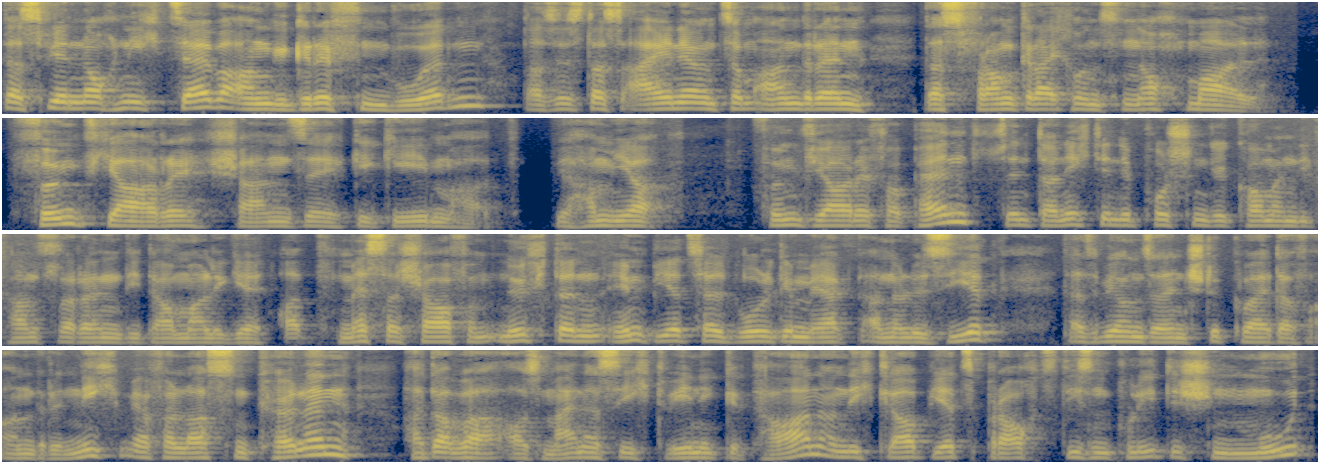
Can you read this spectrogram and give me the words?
dass wir noch nicht selber angegriffen wurden. Das ist das eine. Und zum anderen, dass Frankreich uns nochmal fünf Jahre Chance gegeben hat. Wir haben ja fünf Jahre verpennt, sind da nicht in die Puschen gekommen. Die Kanzlerin, die damalige, hat messerscharf und nüchtern im Bierzelt wohlgemerkt analysiert, dass wir uns ein Stück weit auf andere nicht mehr verlassen können, hat aber aus meiner Sicht wenig getan. Und ich glaube, jetzt braucht es diesen politischen Mut,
